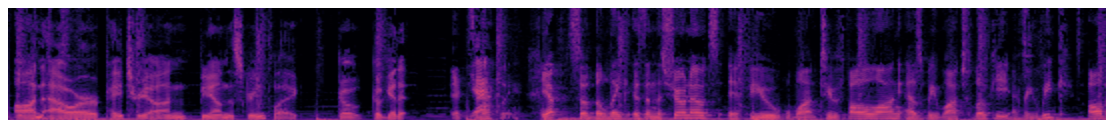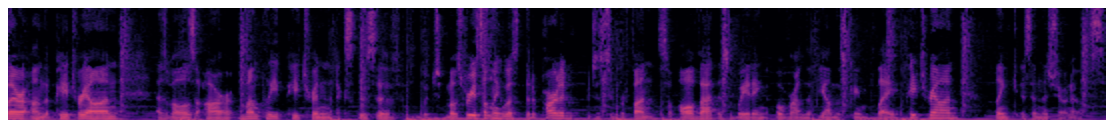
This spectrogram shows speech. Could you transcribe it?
on our Patreon, Beyond the Screenplay. Go, go get it. Exactly. Yep. So the link is in the show notes if you want to follow along as we watch Loki every week. It's all there on the Patreon, as well as our monthly patron exclusive, which most recently was The Departed, which is super fun. So all of that is waiting over on the Beyond the Screenplay Patreon. Link is in the show notes.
